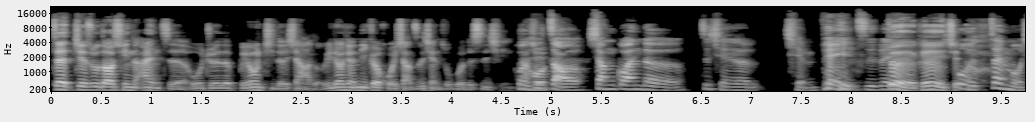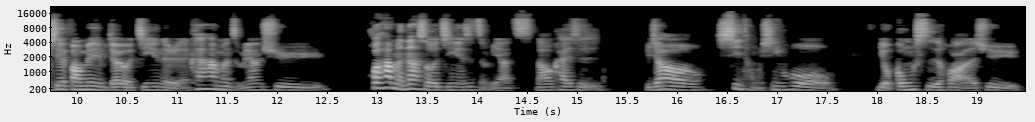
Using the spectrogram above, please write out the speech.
在接触到新的案子，我觉得不用急着下手，一定要先立刻回想之前做过的事情，或者去找相关的之前的前辈之类的，对可以或在某些方面比较有经验的人，看他们怎么样去，或他们那时候的经验是怎么样子，然后开始比较系统性或有公式化的去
